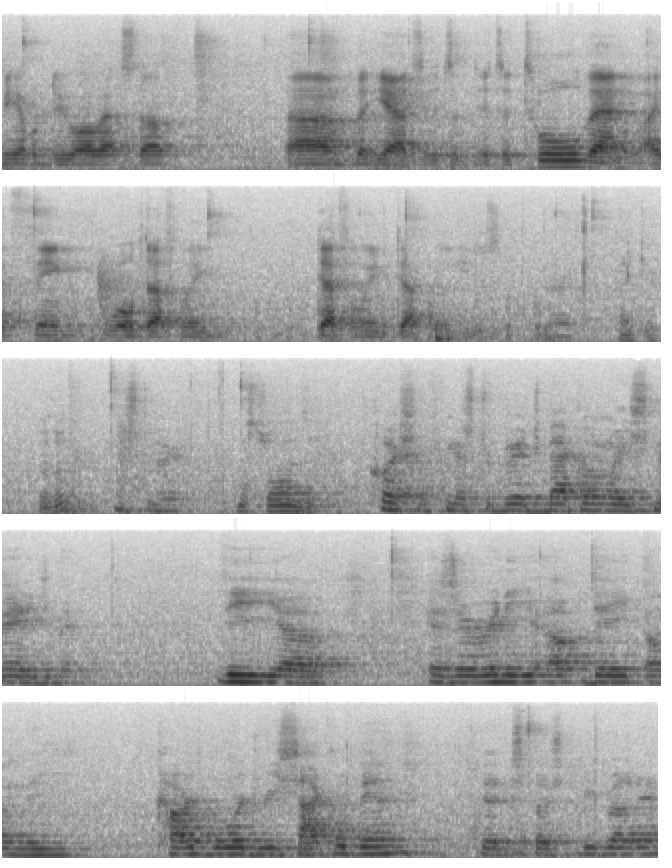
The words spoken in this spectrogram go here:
be able to do all that stuff. Um, But yeah, it's, it's a, it's a tool that I think we'll definitely, definitely, definitely use. thank you. Mhm. Mr. Mayor, Mr. Lindsay? question for Mr. Bridge, back on waste management. The, uh, is there any update on the cardboard recycle bin that's supposed to be brought in?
